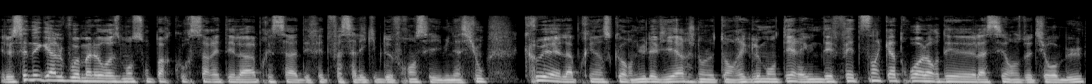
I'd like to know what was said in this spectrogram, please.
et le Sénégal voit malheureusement son parcours s'arrêter là après sa défaite face à l'équipe de France élimination cruelle après un score nul et vierge dans le temps réglementaire et une défaite 5 à 3 lors de la séance de tir au but.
